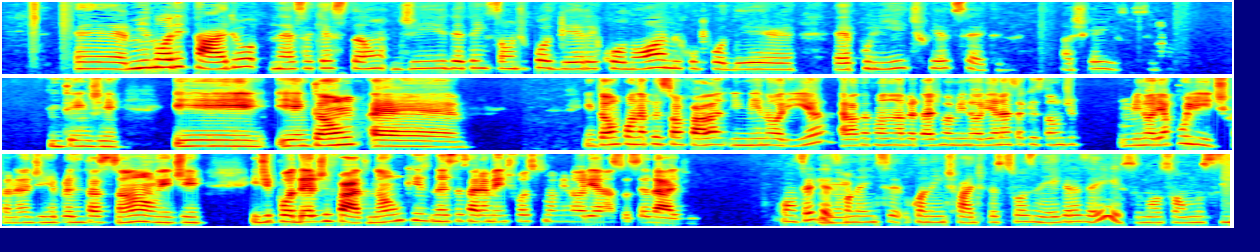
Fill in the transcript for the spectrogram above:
é, minoritário nessa questão de detenção de poder econômico, poder é, político e etc. Acho que é isso. Sim. Entendi. E, e então, é... então, quando a pessoa fala em minoria, ela está falando, na verdade, uma minoria nessa questão de minoria política, né? De representação e de, e de poder de fato. Não que necessariamente fosse uma minoria na sociedade. Com certeza, quando, a gente, quando a gente fala de pessoas negras, é isso. Nós somos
